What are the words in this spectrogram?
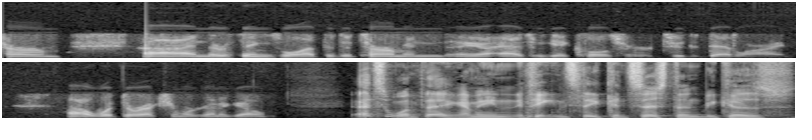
term? Uh, and there are things we'll have to determine uh, as we get closer to the deadline uh, what direction we're going to go. That's one thing. I mean, if he can stay consistent, because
